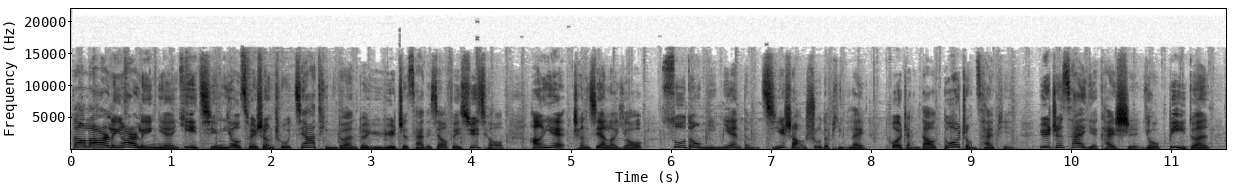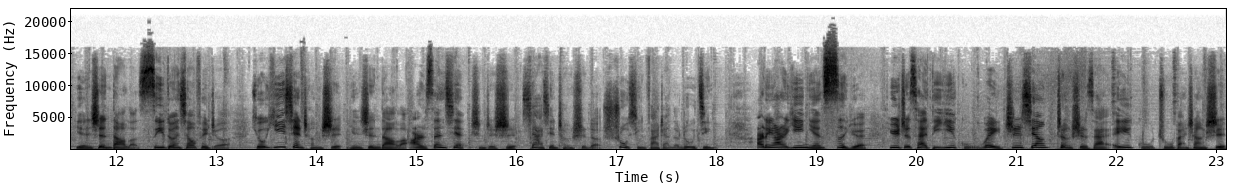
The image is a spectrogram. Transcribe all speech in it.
到了二零二零年，疫情又催生出家庭端对于预制菜的消费需求，行业呈现了由速冻米面等极少数的品类拓展到多种菜品，预制菜也开始由 B 端延伸到了 C 端消费者，由一线城市延伸到了二三线甚至是下线城市的树形发展的路径。二零二一年四月，预制菜第一股味之香正式在 A 股主板上市。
